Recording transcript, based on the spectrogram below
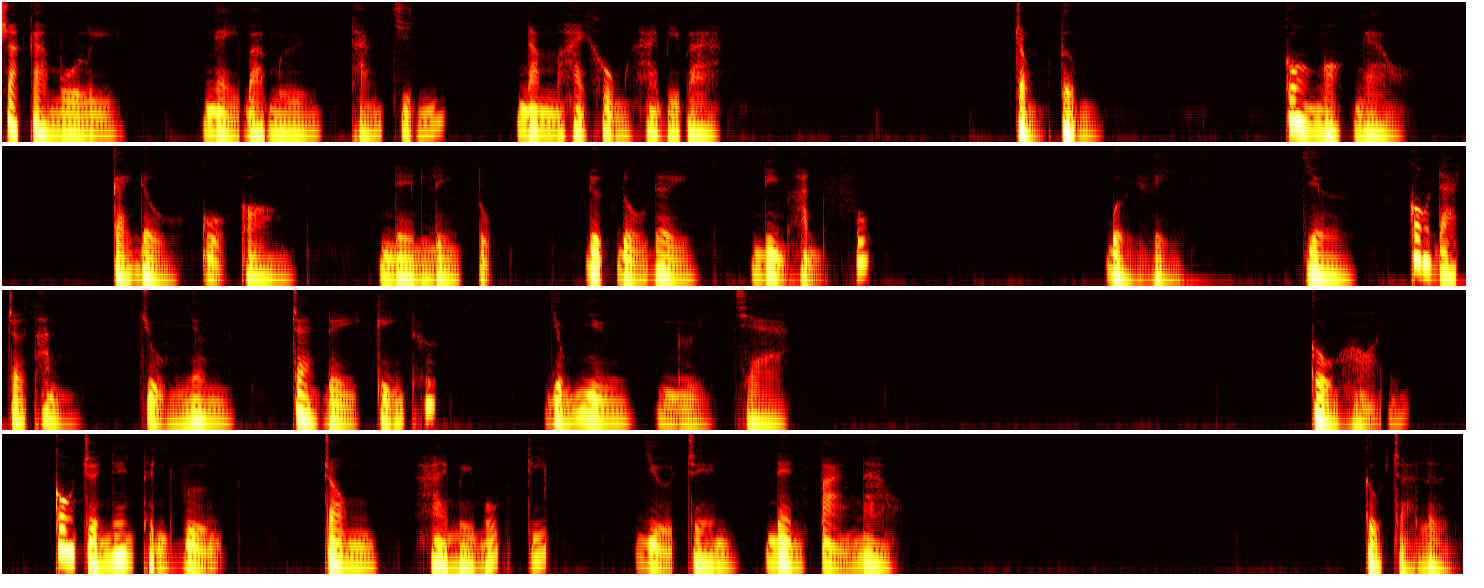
Sakamuli ngày 30 tháng 9 năm 2023. Trọng tâm Con ngọt ngào Cái đầu của con nên liên tục được đổ đầy niềm hạnh phúc. Bởi vì giờ con đã trở thành chủ nhân tràn đầy kiến thức giống như người cha câu hỏi con trở nên thịnh vượng trong 21 kiếp dựa trên nền tảng nào? Câu trả lời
